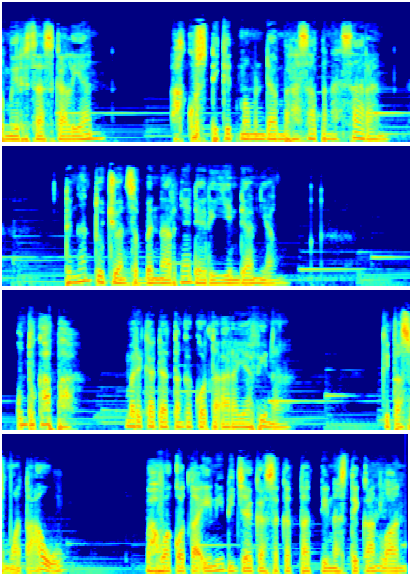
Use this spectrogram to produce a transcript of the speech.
Pemirsa sekalian, aku sedikit memendam rasa penasaran dengan tujuan sebenarnya dari Yin dan Yang. Untuk apa? mereka datang ke kota Arayavina, kita semua tahu bahwa kota ini dijaga seketat dinasti Kanlan.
